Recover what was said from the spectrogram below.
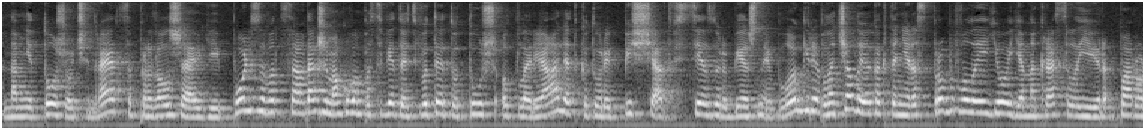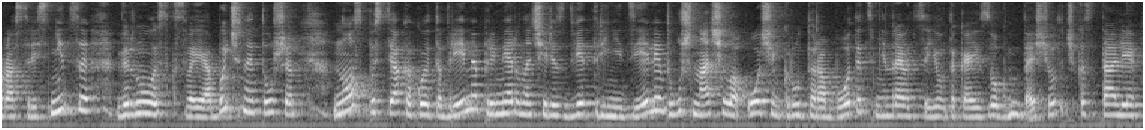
Она мне тоже очень нравится, продолжаю ей пользоваться. Также могу вам посоветовать вот эту тушь от L'Oreal, от которой пищат все зарубежные блогеры. Поначалу я как-то не распробовала ее, я накрасила ей пару раз ресницы, вернулась к своей обычной туши, но спустя какое-то время, примерно через 2-3 недели, тушь начала очень круто работать. Мне нравится ее такая изогнутая щеточка стали.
